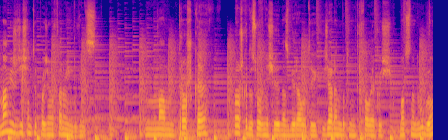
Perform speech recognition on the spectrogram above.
mam już 10 poziom farmingu, więc mam troszkę, troszkę dosłownie się nazbierało tych ziaren, bo to nie trwało jakoś mocno długo.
